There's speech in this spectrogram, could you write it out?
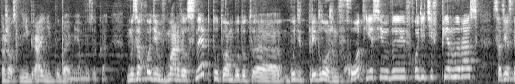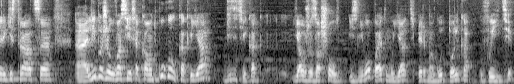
Пожалуйста, не играй, не пугай меня музыка. Мы заходим в Marvel Snap, тут вам будут, э, будет предложен вход, если вы входите в первый раз, соответственно, регистрация. А, либо же у вас есть аккаунт Google, как и я. Видите, как я уже зашел из него, поэтому я теперь могу только выйти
